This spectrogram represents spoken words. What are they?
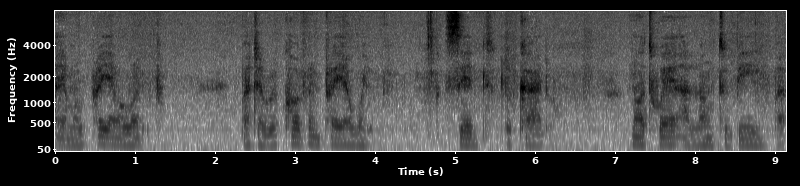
I am a prayer wimp, but a recovering prayer wimp, said Lucado. Not where I long to be, but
